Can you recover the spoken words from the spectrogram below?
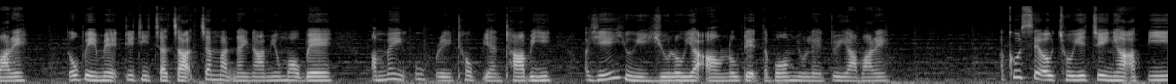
ပါတယ်။သို့ပေမဲ့တိတိကျကျကြက်မှတ်နိုင်တာမျိုးမဟုတ်ပဲအမိန့်ဥပဒေထုတ်ပြန်ထားပြီးအရေးယူရင်ယူလို့ရအောင်လုပ်တဲ့သဘောမျိုးလည်းတွေ့ရပါတယ်။ အခုစစ်အုပ်ချုပ်ရေးကြီးညာအပြီး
